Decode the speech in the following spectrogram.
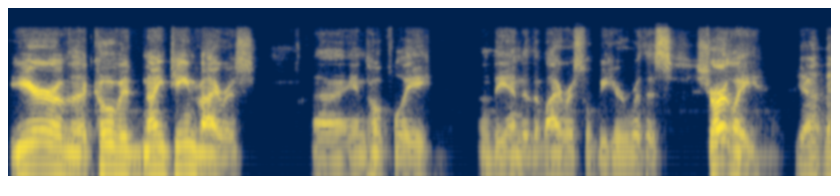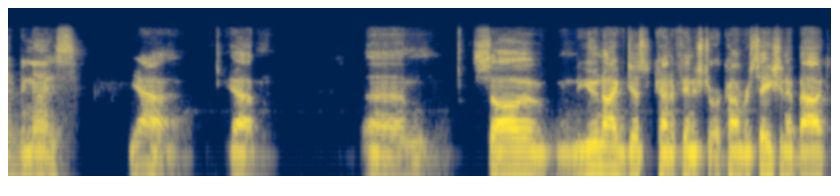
year of the COVID 19 virus. Uh, and hopefully, the end of the virus will be here with us shortly. Yeah, that'd be nice. Yeah. Yeah. Um, so, you and I have just kind of finished our conversation about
